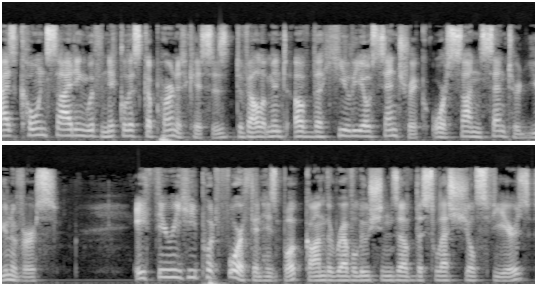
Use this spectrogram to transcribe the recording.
as coinciding with Nicholas Copernicus's development of the heliocentric or sun-centered universe, a theory he put forth in his book on the revolutions of the celestial spheres,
